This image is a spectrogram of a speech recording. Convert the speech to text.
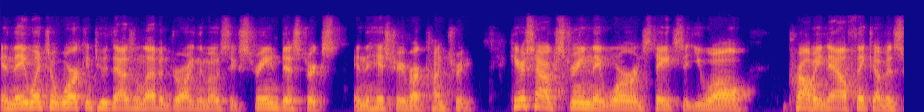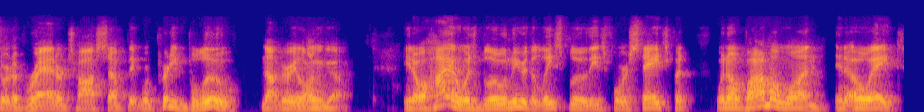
And they went to work in 2011 drawing the most extreme districts in the history of our country. Here's how extreme they were in states that you all probably now think of as sort of red or toss up that were pretty blue not very long ago. You know, Ohio was blue and we were the least blue of these four states. But when Obama won in 08,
